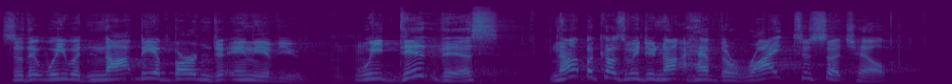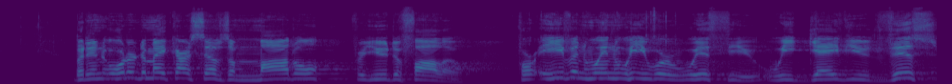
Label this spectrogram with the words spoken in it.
so that we would not be a burden to any of you. Mm-hmm. We did this not because we do not have the right to such help, but in order to make ourselves a model for you to follow. For even when we were with you, we gave you this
